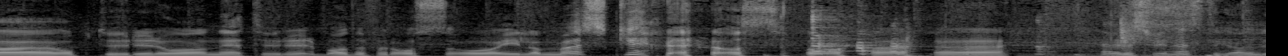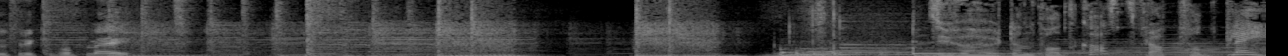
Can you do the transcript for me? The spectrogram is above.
eh, oppturer og nedturer, både for oss og Elon Musk. og så uh, høres vi neste gang du trykker på play. Du har hørt en podkast fra Podplay.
